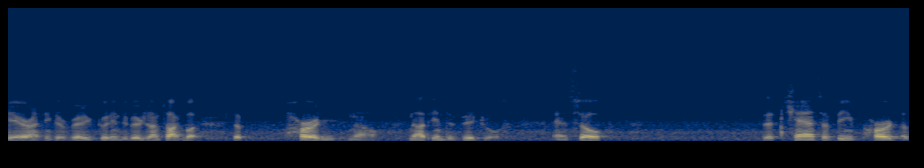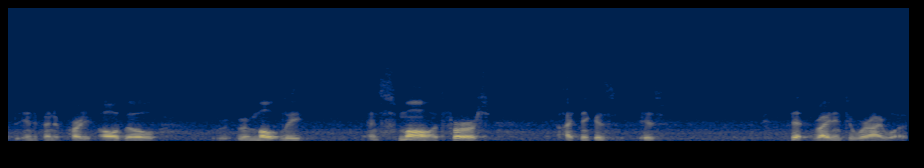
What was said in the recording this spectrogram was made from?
care. I think they're very good individuals. I'm talking about the party now, not individuals. And so the chance of being part of the independent party, although remotely and small at first, I think is, is fit right into where I was,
